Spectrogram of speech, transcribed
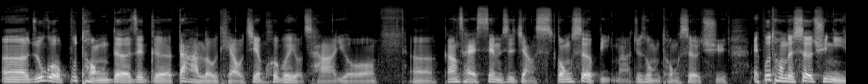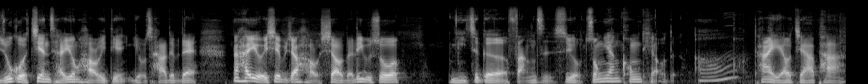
呃，如果不同的这个大楼条件会不会有差？有哦，呃，刚才 Sam 是讲公社比嘛，就是我们同社区，诶，不同的社区你如果建材用好一点有差，对不对？那还有一些比较好笑的，例如说你这个房子是有中央空调的哦，它也要加趴。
